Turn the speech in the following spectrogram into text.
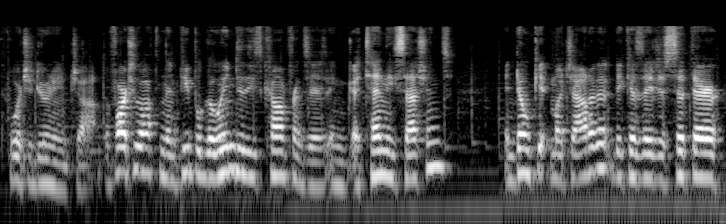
for what you're doing in your job. But far too often, then people go into these conferences and attend these sessions and don't get much out of it because they just sit there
